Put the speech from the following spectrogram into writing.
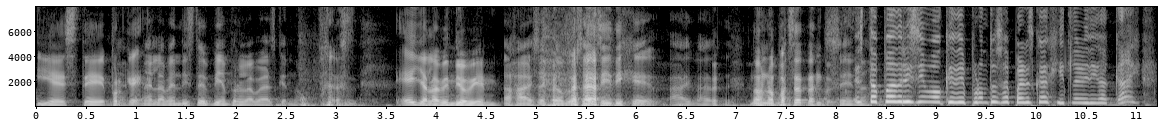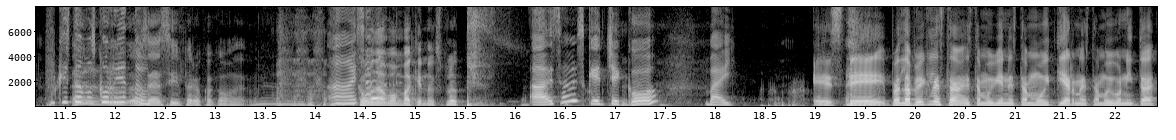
Y este, porque Me la vendiste bien, pero la verdad es que no. ella la vendió bien. Ajá, exacto. O sea, sí dije, ay, va. No, no pasa tanto. Sí, no. Está padrísimo que de pronto se aparezca Hitler y diga, ay, ¿por qué estamos Ah, corriendo? O sea, sí, pero fue como. de. Ay, Como ¿sabes, una bomba que no explota. ay, ¿sabes qué, Checo? Bye. Este, pues la película está, está muy bien, está muy tierna, está muy bonita.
